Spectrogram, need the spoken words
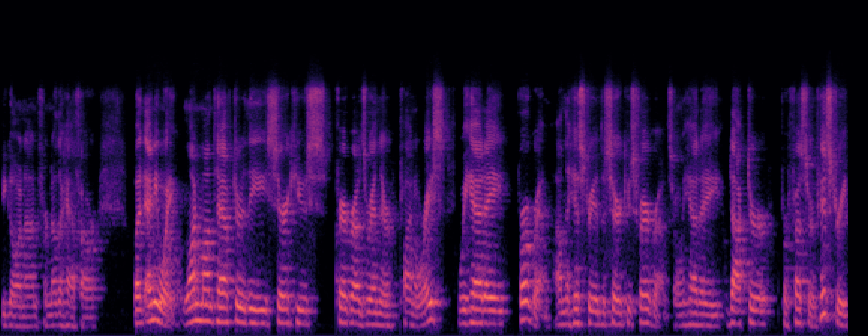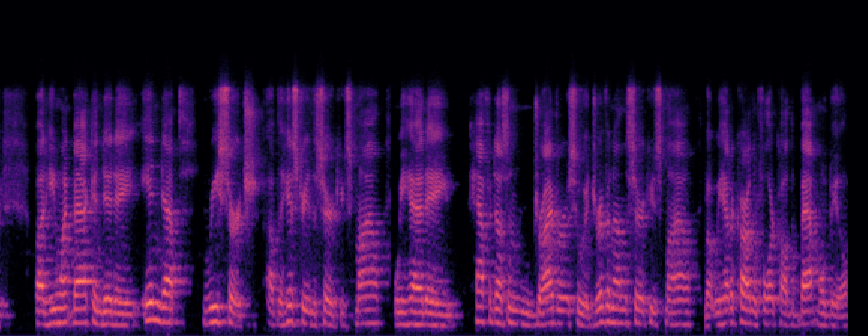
be going on for another half hour. But anyway, one month after the Syracuse Fairgrounds ran their final race, we had a program on the history of the Syracuse Fairgrounds. And we had a doctor, professor of history but he went back and did a in-depth research of the history of the Syracuse Mile. We had a half a dozen drivers who had driven on the Syracuse Mile, but we had a car on the floor called the Batmobile,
